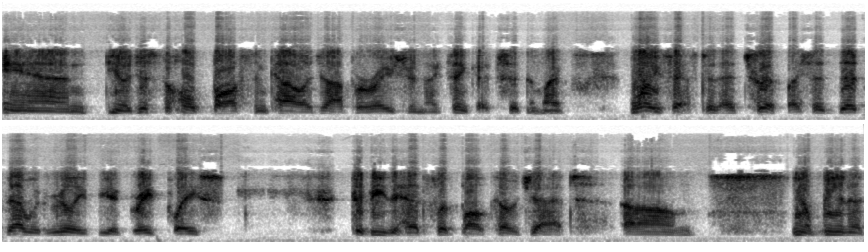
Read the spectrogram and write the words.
and you know, just the whole Boston College operation. I think I said to my wife after that trip, I said that that would really be a great place to be the head football coach at. Um, you know, being a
